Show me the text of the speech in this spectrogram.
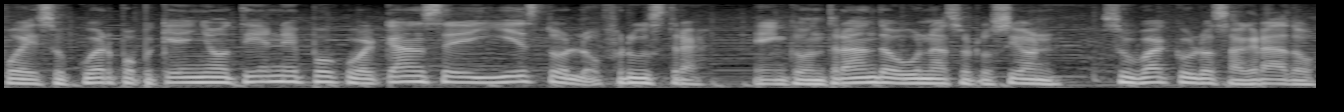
pues su cuerpo pequeño tiene poco alcance y esto lo frustra. Encontrando una solución, su báculo sagrado.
